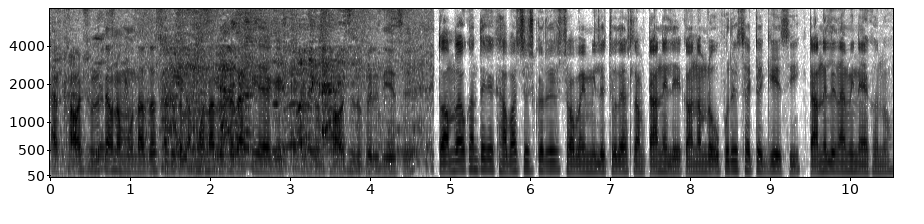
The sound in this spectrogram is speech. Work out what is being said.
আর খাওয়ার শুরুতে আমরা মোনাজাত শুরু করলাম। এক- এক একজন খাওয়া শুরু করে দিয়েছে। তো আমরা ওখান থেকে খাবার শেষ করে সবাই মিলে চলে আসলাম টানেলে, কারণ আমরা উপরের সাইডটা গিয়েছি। টানেলে নামি না এখনও।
